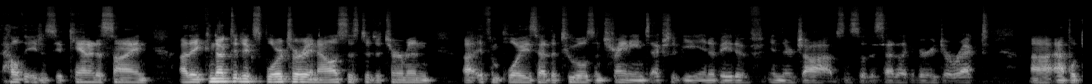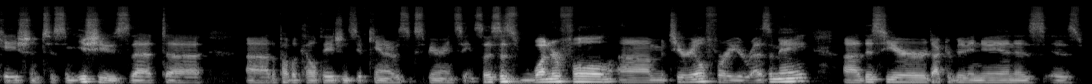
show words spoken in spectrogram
Health Agency of Canada sign. Uh, they conducted exploratory analysis to determine uh, if employees had the tools and training to actually be innovative in their jobs. And so this had like a very direct uh, application to some issues that uh, the Public Health Agency of Canada is experiencing. So this is wonderful um, material for your resume. Uh, this year, Dr. Vivian Nguyen is is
